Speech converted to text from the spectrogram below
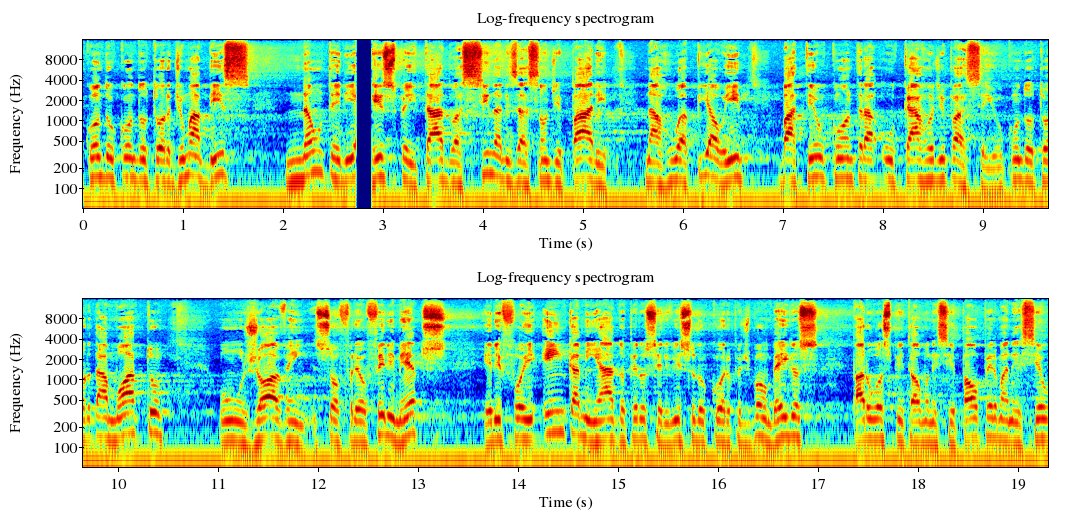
quando o condutor de uma bis não teria respeitado a sinalização de pare na rua Piauí, bateu contra o carro de passeio. O condutor da moto um jovem sofreu ferimentos. Ele foi encaminhado pelo serviço do Corpo de Bombeiros para o Hospital Municipal, permaneceu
